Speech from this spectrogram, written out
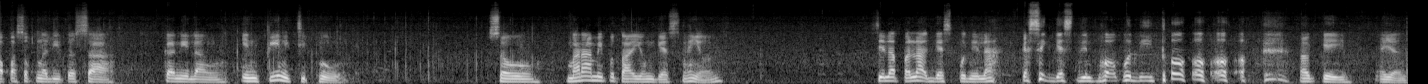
papasok na dito sa kanilang infinity pool. So, marami po tayong guest ngayon. Sila pala, guest po nila. Kasi guest din po ako dito. okay, ayan.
